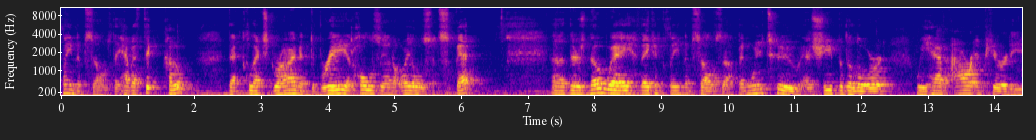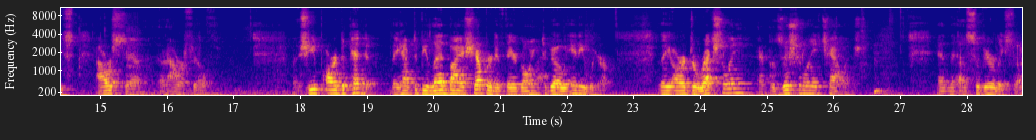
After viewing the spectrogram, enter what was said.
clean themselves. They have a thick coat that collects grime and debris and holds in oils and sweat uh, there's no way they can clean themselves up. And we too, as sheep of the Lord, we have our impurities, our sin, and our filth. Uh, sheep are dependent. They have to be led by a shepherd if they're going to go anywhere. They are directionally and positionally challenged, and uh, severely so.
